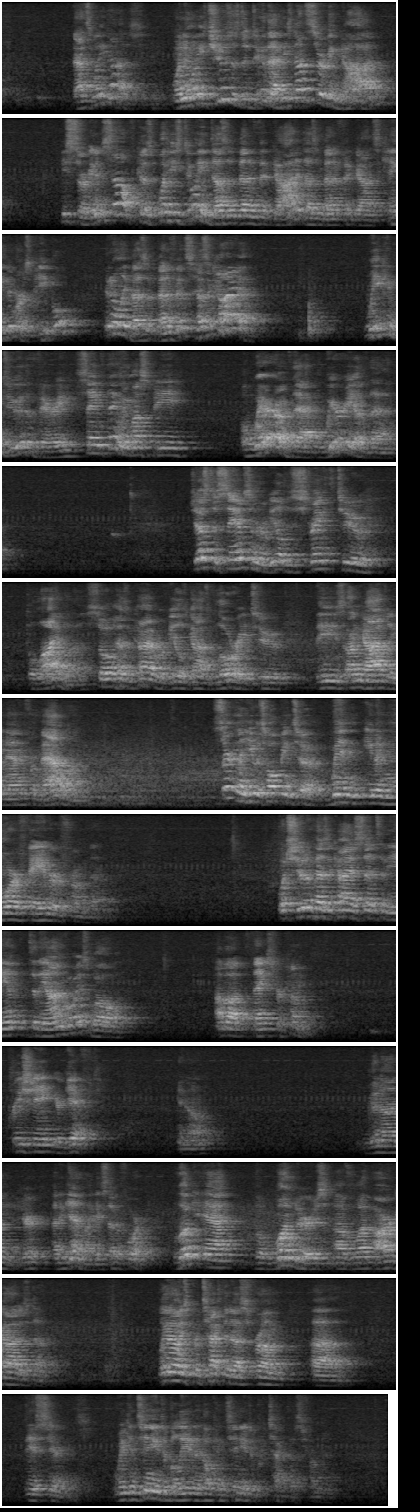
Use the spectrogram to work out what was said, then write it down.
that's what he does. When, when he chooses to do that, he's not serving God. He's serving himself because what he's doing doesn't benefit God. It doesn't benefit God's kingdom or his people. It only benefits Hezekiah. We can do the very same thing. We must be aware of that weary of that. Just as Samson revealed his strength to Delilah, so Hezekiah reveals God's glory to these ungodly men from Babylon. Certainly he was hoping to win even more favor from them. What should have Hezekiah said to the, to the envoys? Well, how about thanks for coming? Appreciate your gift. You know? Good on you. You're, and again, like I said before, look at the wonders of what our God has done. Look at how he's protected us from uh, the Assyrians. We continue to believe that he'll continue to protect us from him,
